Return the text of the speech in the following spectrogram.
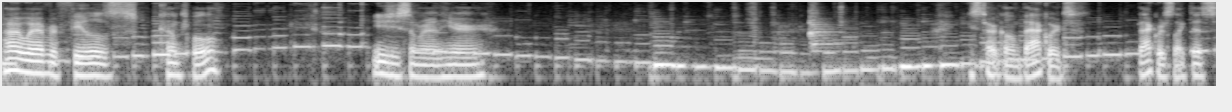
Probably whatever feels comfortable. Usually somewhere around here. You start going backwards, backwards like this.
